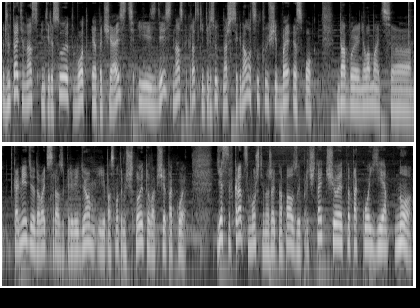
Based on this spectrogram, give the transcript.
В результате нас интересует вот эта часть, и здесь нас как раз-таки интересует наш сигнал отсутствующий BSOC. Дабы не ломать э, комедию, давайте сразу переведем и посмотрим, что это вообще такое. Если вкратце, можете нажать на паузу и прочитать, что это такое. Но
